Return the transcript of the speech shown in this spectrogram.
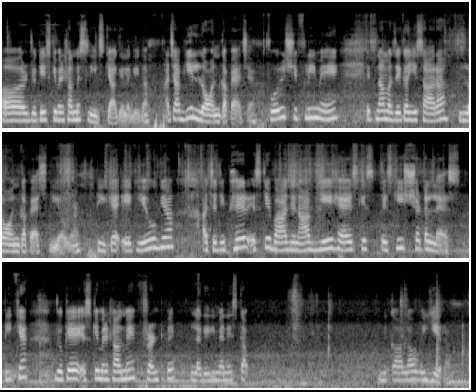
और जो कि इसके मेरे ख्याल में स्लीव्स के आगे लगेगा। अच्छा अब ये लॉन का पैच है। फुल शिफली में इतना मज़े का ये सारा लॉन का पैच दिया हुआ है। ठीक है, एक ये हो गया। अच्छा जी, फिर इसके बाद जनाब ये है इसके, इसकी शटल लेस ठीक है, जो कि इसके मेरे ख्याल में फ्रंट पे लगेगी। मैंने इसका निकाला हुआ ये रहा।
